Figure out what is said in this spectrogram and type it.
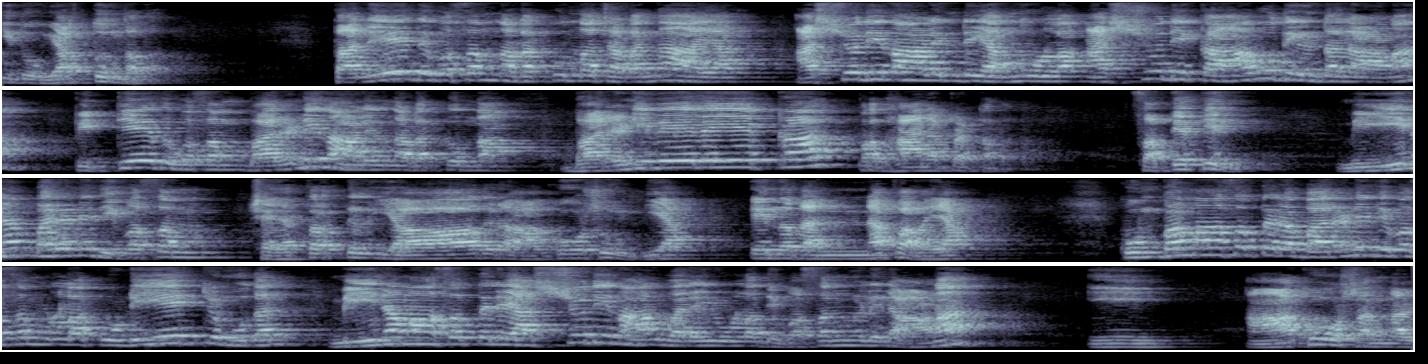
ഇത് ഉയർത്തുന്നത്. തലേ ദിവസം നടക്കുന്ന ചടങ്ങായ അശ്വതി നാളിന്റെ അന്നുള്ള അശ്വതി കാവു തീണ്ടലാണ് പിറ്റേ ദിവസം ഭരണി നാളിൽ നടക്കുന്ന ഭരണിവേലയേക്കാൾ പ്രധാനപ്പെട്ടത്. സത്യത്തിൽ മീനഭരണി ദിവസം ക്ഷേത്രത്തിൽ യാതൊരു ആഘോഷവും ഇല്ല എന്ന് തന്നെ പറയാം. കുംഭമാസത്തിലെ ഭരണി ദിവസമുള്ള കുടിയേറ്റു മുതൽ മീനമാസത്തിലെ അശ്വതി നാൾ വരെയുള്ള ദിവസങ്ങളിലാണ് ഈ ആഘോഷങ്ങൾ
